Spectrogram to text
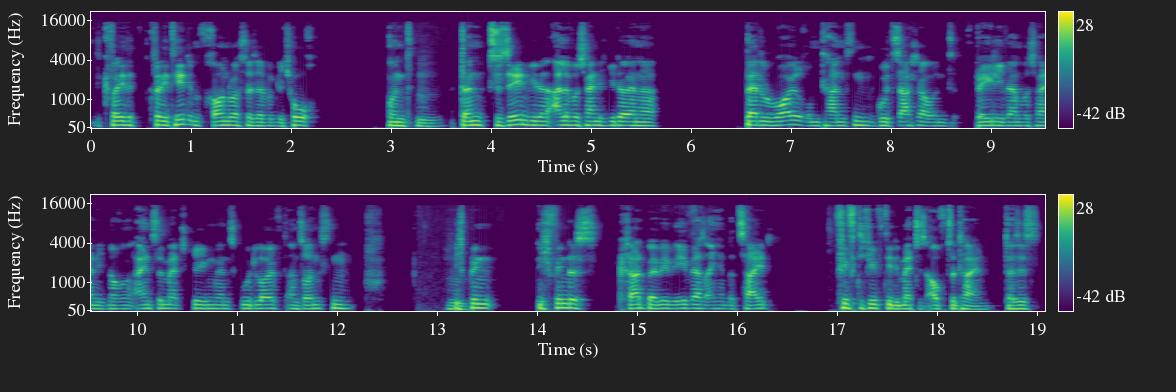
die Qualität, Qualität im Frauenroster ist ja wirklich hoch. Und Hm. dann zu sehen, wie dann alle wahrscheinlich wieder in einer Battle Royal rumtanzen. Gut, Sascha und Bailey werden wahrscheinlich noch ein Einzelmatch kriegen, wenn es gut läuft. Ansonsten, Hm. ich bin, ich finde es, gerade bei WWE wäre es eigentlich an der Zeit, 50-50 die Matches aufzuteilen. Das ist,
